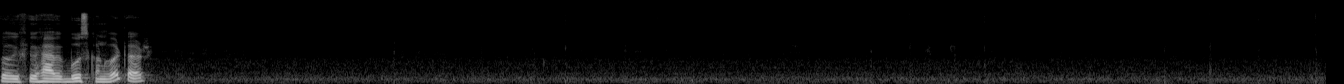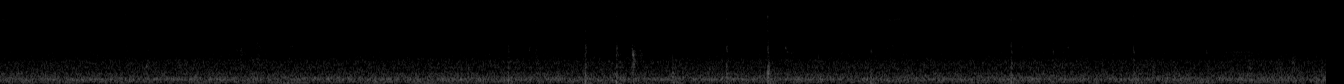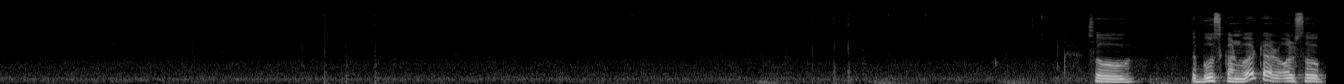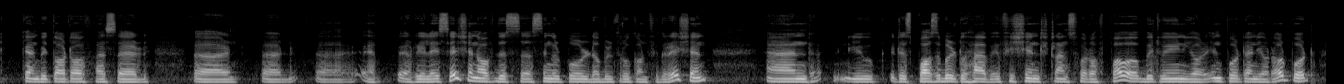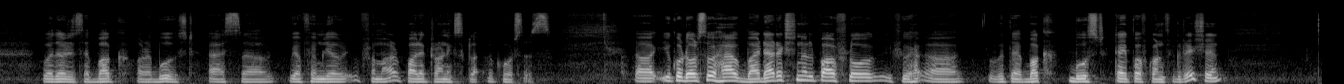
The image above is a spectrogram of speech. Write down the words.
So, if you have a boost converter boost converter also can be thought of as a, uh, uh, a, a realization of this uh, single pole double throw configuration and you it is possible to have efficient transfer of power between your input and your output whether it is a buck or a boost as uh, we are familiar from our power electronics courses. Uh, you could also have bidirectional power flow if you uh, with a buck boost type of configuration.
